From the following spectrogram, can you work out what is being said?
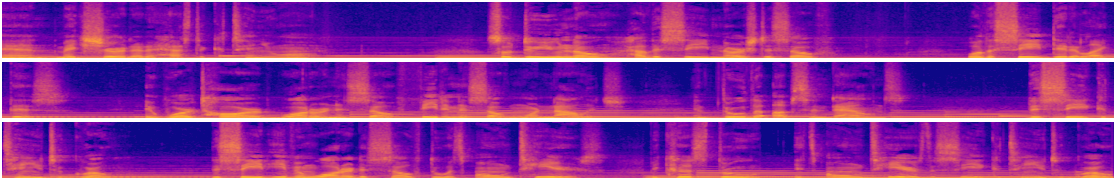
and make sure that it has to continue on. So, do you know how the seed nourished itself? Well, the seed did it like this it worked hard watering itself, feeding itself more knowledge, and through the ups and downs, this seed continued to grow. The seed even watered itself through its own tears, because through its own tears, the seed continued to grow.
